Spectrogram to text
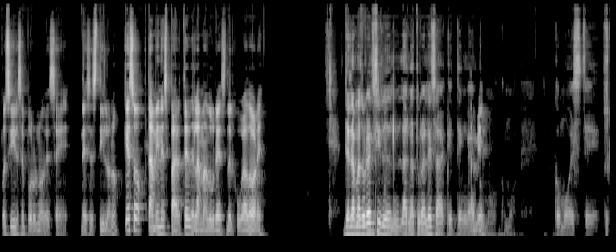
pues irse por uno de ese, de ese estilo, ¿no? Que eso también es parte de la madurez del jugador, ¿eh? De la madurez y de la naturaleza que tengan como, como, este, pues,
